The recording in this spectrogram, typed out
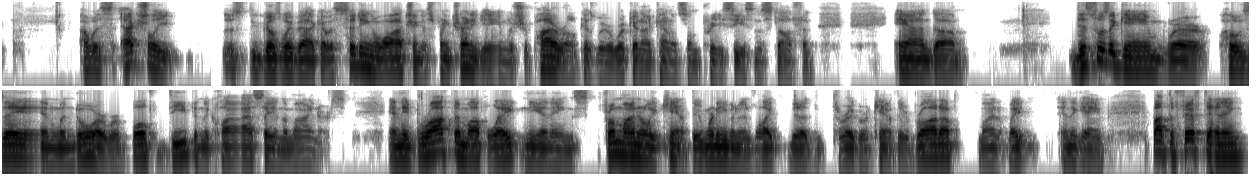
I was actually this goes way back. I was sitting and watching a spring training game with Shapiro because we were working on kind of some preseason stuff, and and um, this was a game where Jose and Lindor were both deep in the Class A in the minors, and they brought them up late in the innings from minor league camp. They weren't even invited to regular camp. They were brought up late in the game, about the fifth inning,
